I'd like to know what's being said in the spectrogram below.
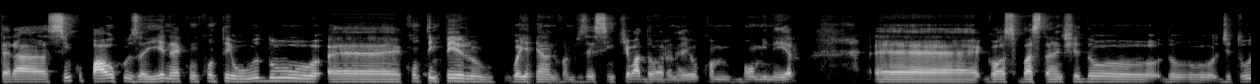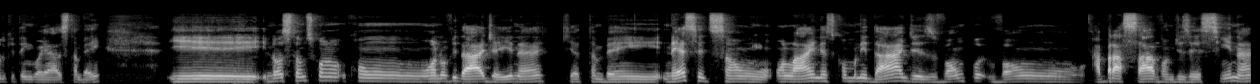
terá cinco palcos aí, né, com conteúdo, é, com tempero goiano, vamos dizer assim, que eu adoro, né, eu como bom mineiro, é, gosto bastante do, do, de tudo que tem em Goiás também. E, e, nós estamos com, com uma novidade aí, né? Que é também nessa edição online, as comunidades vão, vão abraçar, vamos dizer assim, né?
